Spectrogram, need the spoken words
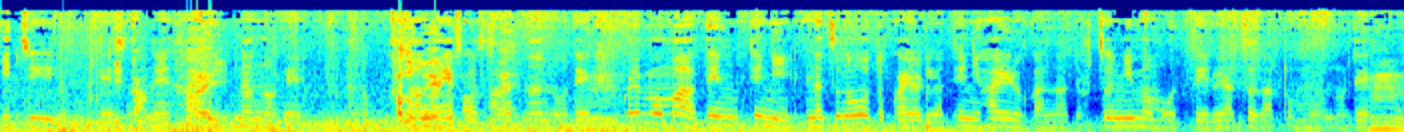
1です一巻。ね、はい。なのであの角野栄子さんなので、うん。これもまあ手手に夏の王とかよりは手に入るかなって普通に今も売っているやつだと思うので、うん。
